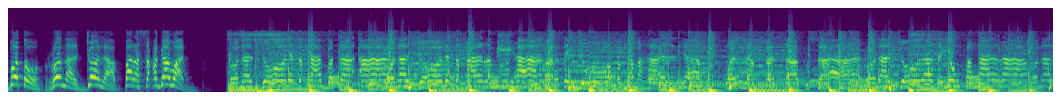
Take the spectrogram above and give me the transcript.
Iboto Ronald Jola para sa kagawad. Ronald Jola sa kabataan. Ronald Jola sa karamihan. Para sa inyo ang pagmamahal niyang walang katapusan. Ronald Jola sa iyong pangarap. Ronald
